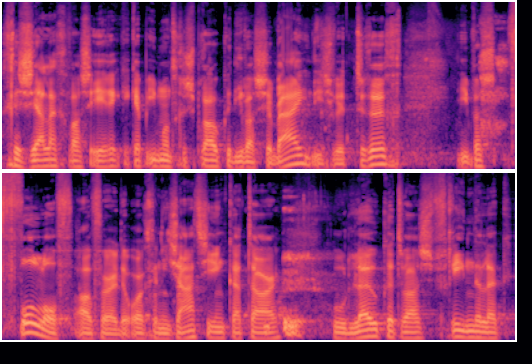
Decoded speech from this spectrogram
gezellig was, Erik. Ik heb iemand gesproken, die was erbij. Die is weer terug. Die was vol lof over de organisatie in Qatar. Hoe leuk het was, vriendelijk.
